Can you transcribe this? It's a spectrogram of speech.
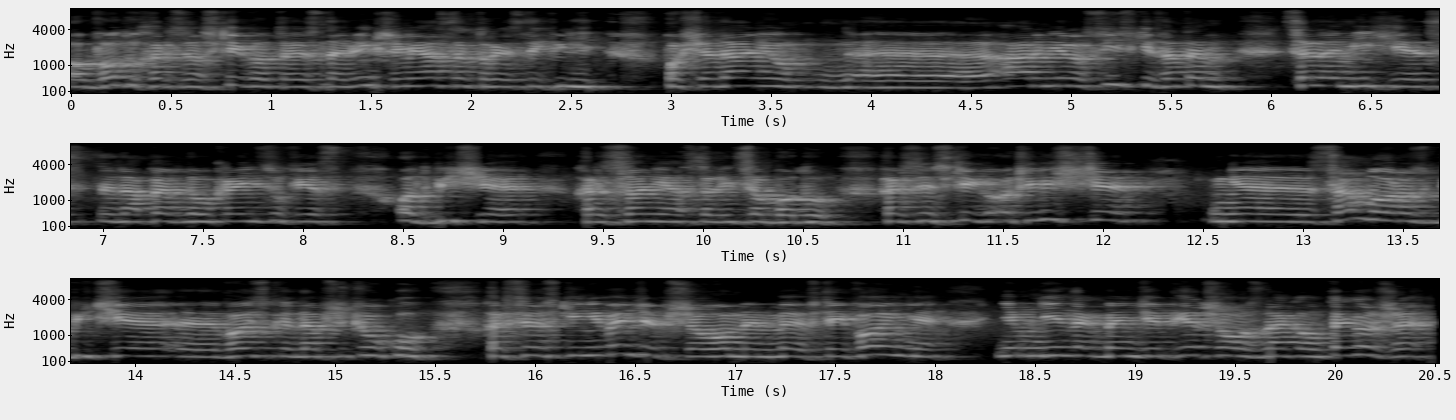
obwodu hersońskiego. To jest największe miasto, które jest w tej chwili w posiadaniu e, armii rosyjskiej. Zatem celem ich jest, na pewno Ukraińców jest odbicie Hersonia, stolicy obwodu hersońskiego. Oczywiście samo rozbicie e, wojsk na przyczółku hersońskim nie będzie przełomem w tej wojnie. Niemniej jednak będzie pierwszą oznaką tego, że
